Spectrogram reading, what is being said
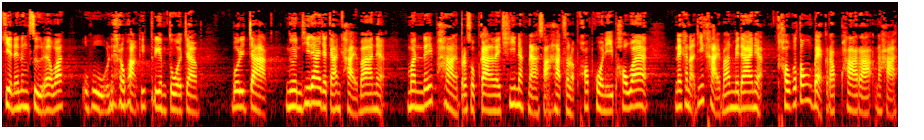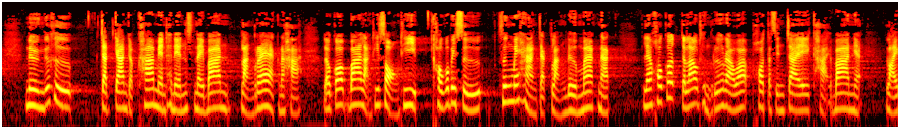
เขียนในหนังสือเลยว่า โอ้โห ในระหว่างที่เตรียมตัวจะบริจาคเงินที่ได้จากการขายบ้านเนี่ย มันได้ผ่านประสบการณ์อะไรที่หนักหนาสาหัสสำหรับครอบครัวนี้ เพราะว่า ในขณะที่ขายบ้านไม่ได้เนี่ยเขาก็ต้องแบกรับภาระนะคะหนึ่งก็คือจัดการกับค่า maintenance ในบ้านหลังแรกนะคะ แล้วก็บ้านหลังที่สองที่เขาก็ไปซื้อ ซึ่งไม่ห่างจากหลังเดิมมากนัก แล้วเขาก็จะเล่าถึงเรื่องราวว่า พอตัดสินใจขายบ้านเนี่ยหลาย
